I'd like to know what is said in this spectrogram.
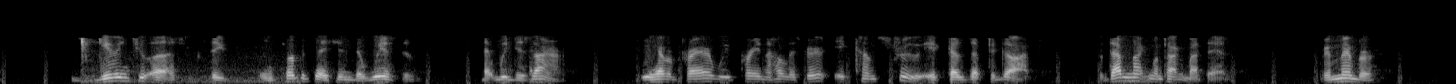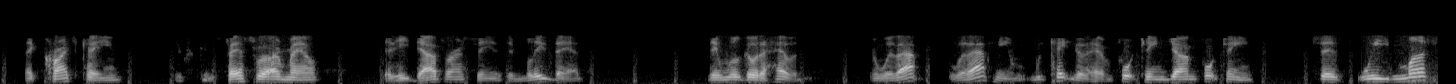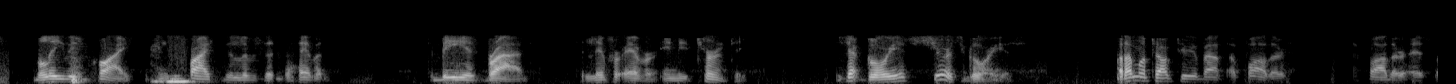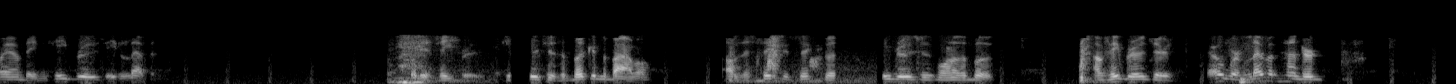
giving to us the interpretation, the wisdom that we desire. We have a prayer, we pray in the Holy Spirit, it comes true. It goes up to God. But I'm not going to talk about that. Remember that Christ came, if we confess with our mouth that he died for our sins and believe that, then we'll go to heaven. And without without him, we can't go to heaven. 14 John 14 says we must believe in Christ, and Christ delivers us to heaven to be his bride, to live forever in eternity. Is that glorious? Sure, it's glorious. But I'm going to talk to you about a father, a father as found in Hebrews 11. What is Hebrews? Hebrews is a book in the Bible of the 66 books. Hebrews is one of the books. Of Hebrews, there's over 1,100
